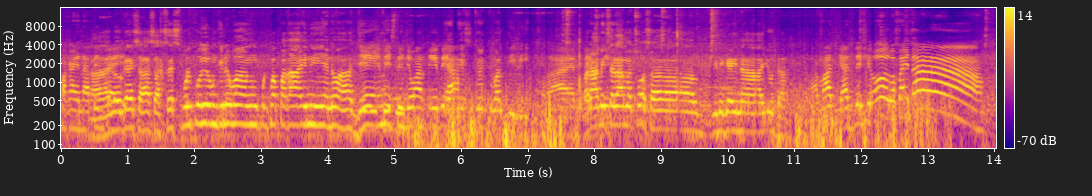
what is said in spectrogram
pagkain natin? Ah, hello guys, ah, successful po yung ginawang pagpapakain ni ano ah, JMS 21 TV ha. JMS 21 TV. Right. Maraming salamat po sa binigay na ayuda. Salamat. God bless you all. Bye-bye na.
